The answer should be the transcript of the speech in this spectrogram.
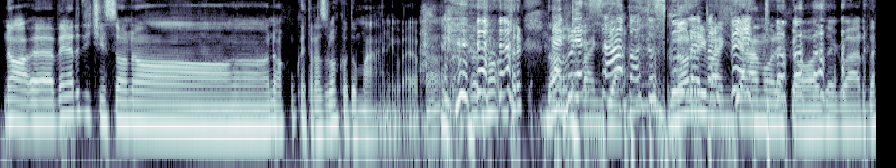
No, eh, venerdì ci sono. No, comunque trasloco domani. guarda. No, per- non Beh, per sabato, scusa, non è rivanghiamo le cose, guarda.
